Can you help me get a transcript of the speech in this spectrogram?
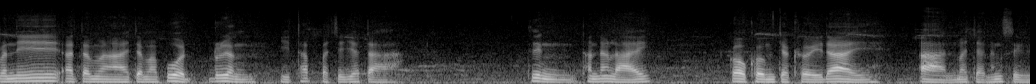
วันนี้อาตมาจะมาพูดเรื่องอิทัปปัจจยตา ซึ่งท่านทั้งหลายก็คงจะเคยได้อ่านมาจากหนังสือ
